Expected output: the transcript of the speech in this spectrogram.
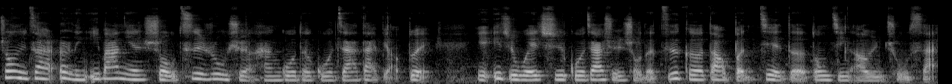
终于在二零一八年首次入选韩国的国家代表队，也一直维持国家选手的资格到本届的东京奥运出赛。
